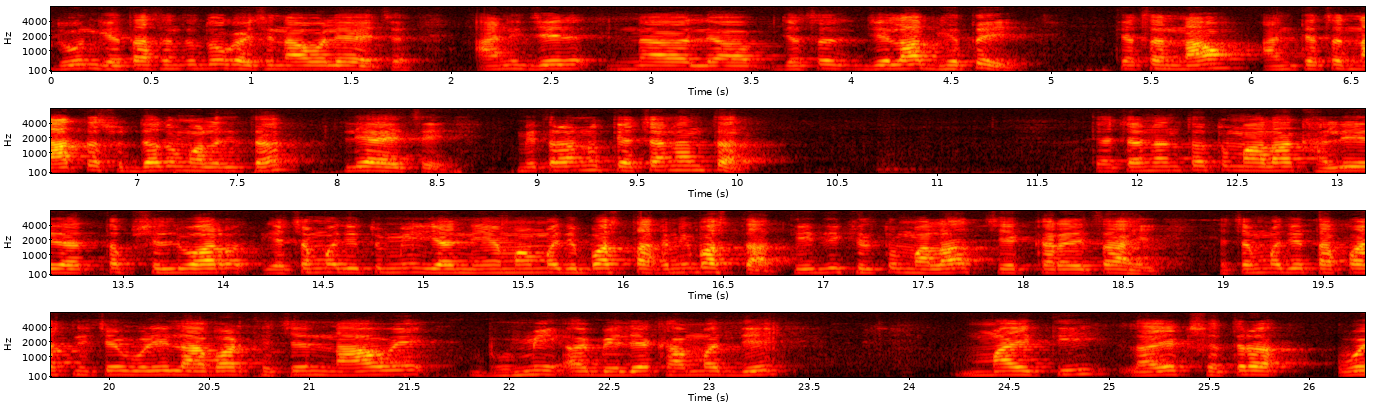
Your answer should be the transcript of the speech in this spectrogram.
दोन घेत असेल तर दोघांचे नावं लिहायचं. आणि जे न ल- ज्याचं जे लाभ घेतं आहे त्याचं नाव आणि त्याचं नातंसुद्धा तुम्हाला तिथं लिहायचं आहे मित्रांनो त्याच्यानंतर त्याच्यानंतर तुम्हाला खाली तपशीलवार याच्यामध्ये तुम्ही या नियमामध्ये बसता का नाही बसता ते देखील तुम्हाला चेक करायचं आहे. त्याच्यामध्ये तपासणीच्या वेळी लाभार्थीचे नावे भूमी अभिलेखामध्ये माहिती लायक क्षेत्र व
